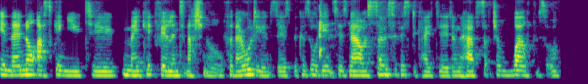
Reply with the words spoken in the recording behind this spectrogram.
in they're not asking you to make it feel international for their audiences because audiences now are so sophisticated and have such a wealth of sort of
